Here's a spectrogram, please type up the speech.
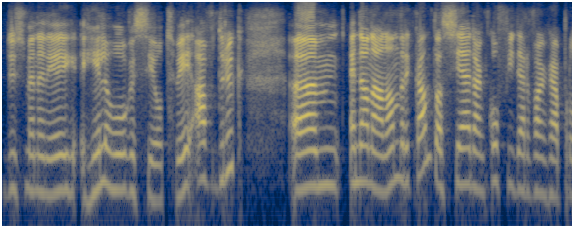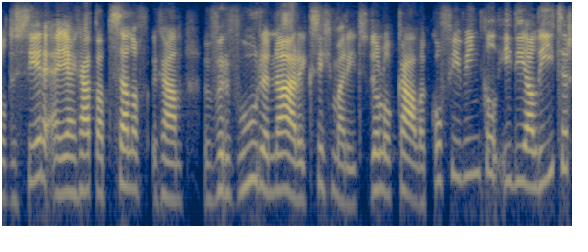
dus met een hele hoge CO2-afdruk. Um, en dan aan de andere kant, als jij dan koffie daarvan gaat produceren en jij gaat dat zelf gaan vervoeren naar, ik zeg maar iets, de lokale koffiewinkel, idealiter.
